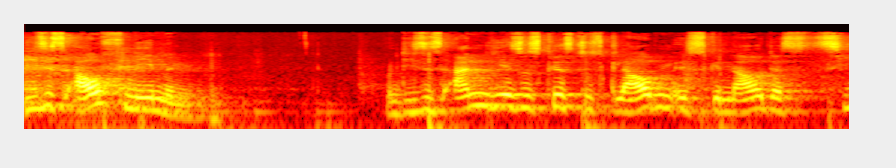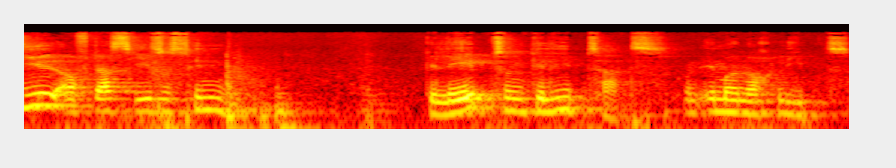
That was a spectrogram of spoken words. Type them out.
Dieses Aufnehmen und dieses an Jesus Christus Glauben ist genau das Ziel, auf das Jesus hin gelebt und geliebt hat und immer noch liebt.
